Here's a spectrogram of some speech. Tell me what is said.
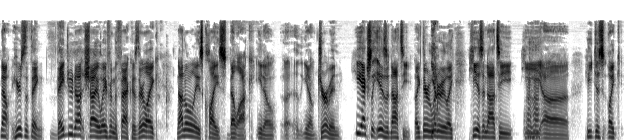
Now, here's the thing: they do not shy away from the fact because they're like, not only is Kleist Belloq, you know, uh, you know, German, he actually is a Nazi. Like they're literally like, he is a Nazi. He uh he just like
